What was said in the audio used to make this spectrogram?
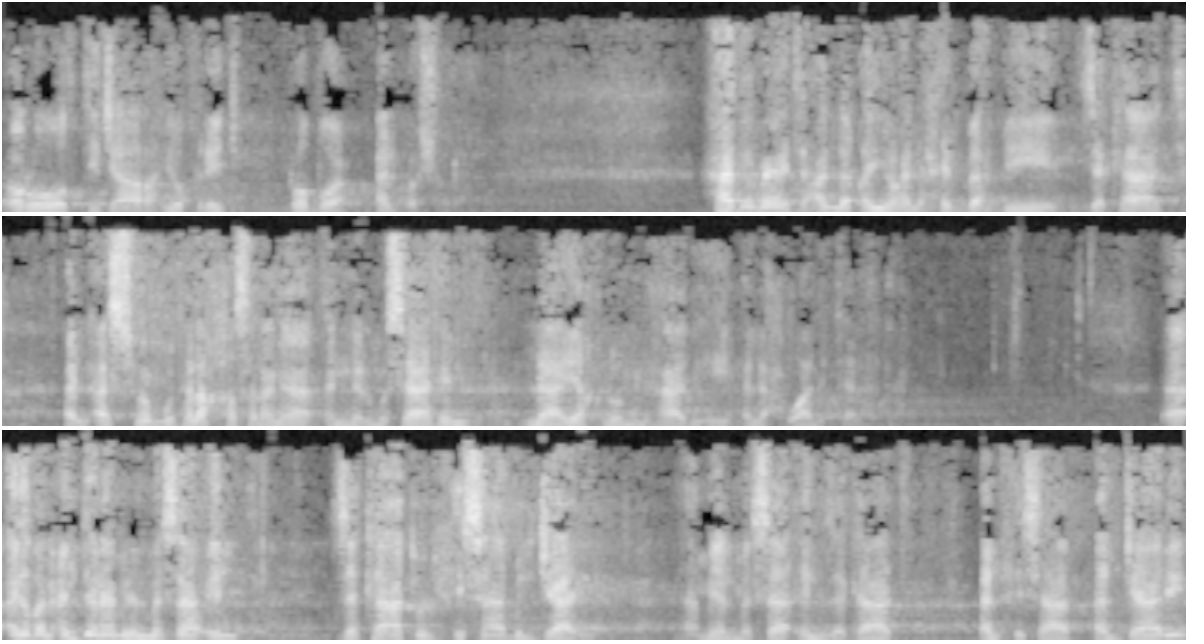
عروض تجارة يخرج ربع العشر. هذا ما يتعلق أيها الأحبة بزكاة الأسهم. متلخص لنا أن المساهم لا يخلو من هذه الأحوال الثلاثة. أيضا عندنا من المسائل زكاة الحساب الجاري. يعني من المسائل زكاة الحساب الجاري.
